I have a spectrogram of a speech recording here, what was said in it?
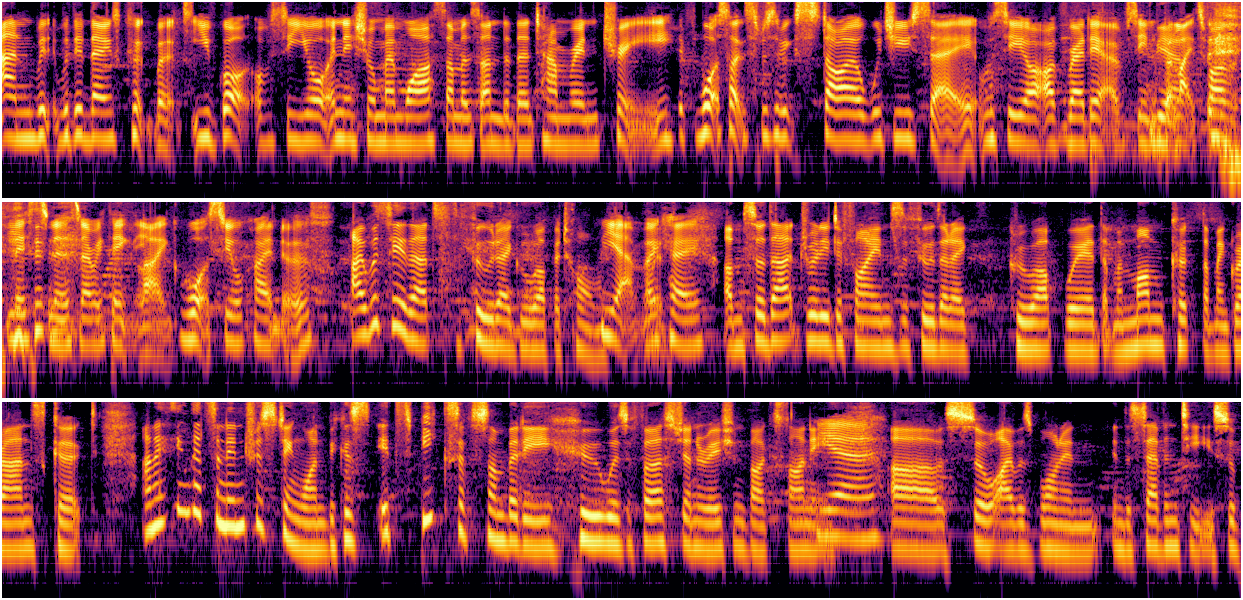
and with, within those cookbooks, you've got obviously your initial memoir, "Summers Under the Tamarind Tree." If- What's like the specific style would you say? Obviously, I've read it, I've seen it, Yeah. but like to our listeners and everything, like what's your kind of? I would say that's the food I grew up at home. Yeah, with. okay. Um, so that really defines the food that I grew up with, that my mum cooked, that my grands cooked. And I think that's an interesting one because it speaks of somebody who was a first generation Pakistani. Yeah. Uh, so I was born in, in the 70s. So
